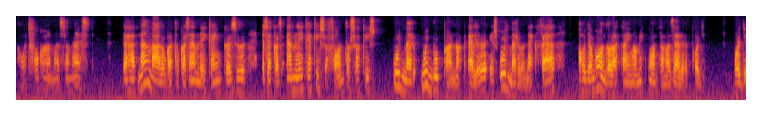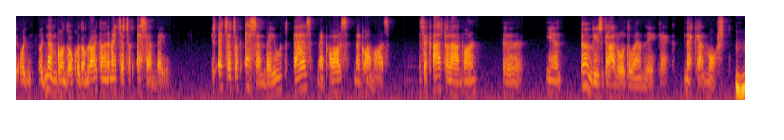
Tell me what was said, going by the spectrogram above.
hogy fogalmazzam ezt, tehát nem válogatok az emlékeim közül, ezek az emlékek is, a fontosak is, úgy, mer, úgy bukkannak elő, és úgy merülnek fel, ahogy a gondolataim, amit mondtam az előbb, hogy, hogy, hogy, hogy nem gondolkodom rajta, hanem egyszer csak eszembe jut. És egyszer csak eszembe jut ez, meg az, meg amaz. Ezek általában ö, ilyen önvizsgálódó emlékek nekem most. Uh-huh.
